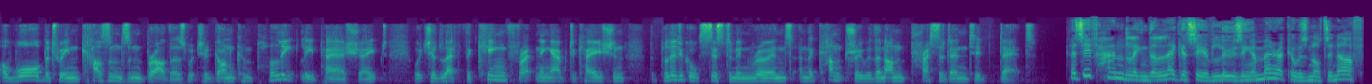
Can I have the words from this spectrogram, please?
a war between cousins and brothers, which had gone completely pear shaped, which had left the king threatening abdication, the political system in ruins, and the country with an unprecedented debt. As if handling the legacy of losing America was not enough,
